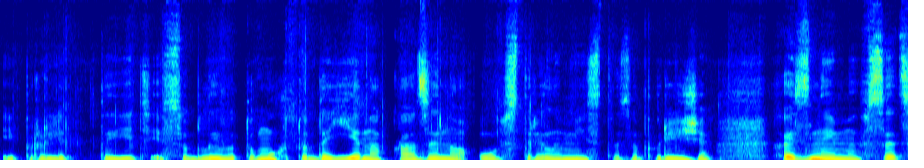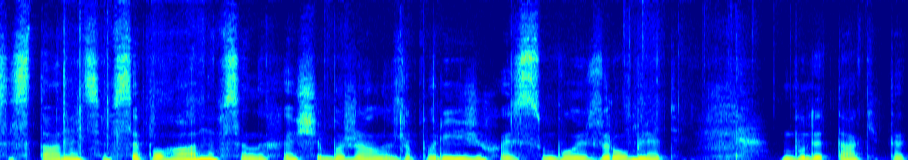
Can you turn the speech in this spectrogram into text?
і прилетить, і особливо тому, хто дає накази на обстріли міста Запоріжжя. Хай з ними все це станеться, все погане, все лихе, що бажали Запоріжжю, хай з собою зроблять. Буде так і так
